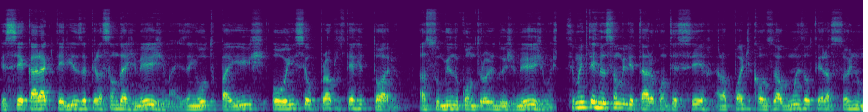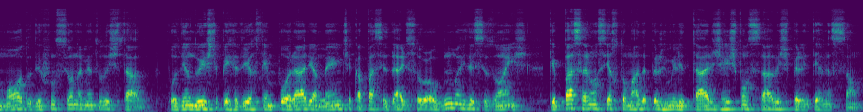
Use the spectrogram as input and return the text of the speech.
e se caracteriza pela ação das mesmas em outro país ou em seu próprio território, assumindo o controle dos mesmos, se uma intervenção militar acontecer, ela pode causar algumas alterações no modo de funcionamento do Estado, podendo este perder temporariamente a capacidade sobre algumas decisões que passarão a ser tomadas pelos militares responsáveis pela intervenção.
